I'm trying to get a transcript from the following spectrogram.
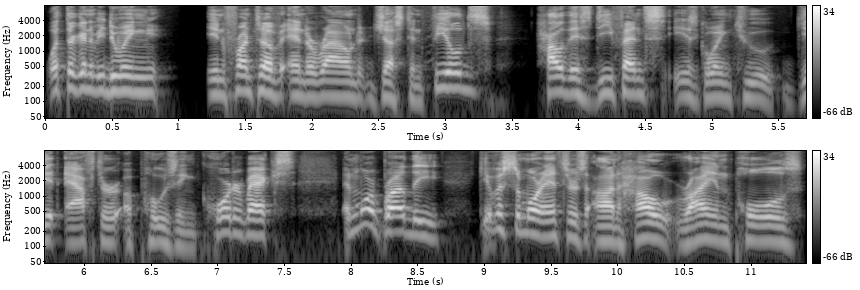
what they're going to be doing in front of and around Justin Fields, how this defense is going to get after opposing quarterbacks, and more broadly, give us some more answers on how Ryan Poles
